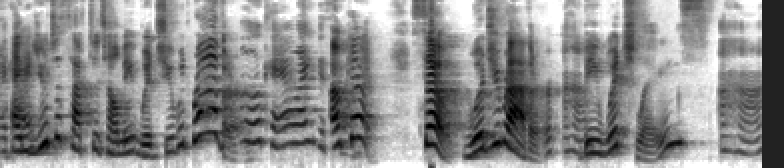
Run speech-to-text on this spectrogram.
Okay. And you just have to tell me which you would rather. Oh, okay. I like this. one. Okay. So, would you rather Uh-huh. be witchlings Uh huh.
